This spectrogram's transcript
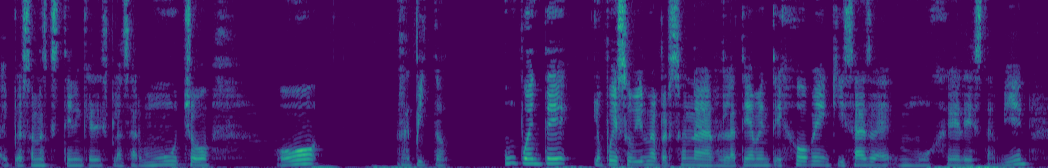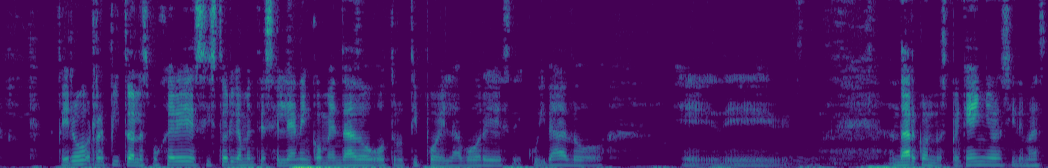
Hay personas que se tienen que desplazar mucho, o, repito, un puente lo puede subir una persona relativamente joven, quizás eh, mujeres también, pero repito, a las mujeres históricamente se le han encomendado otro tipo de labores de cuidado, eh, de andar con los pequeños y demás.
